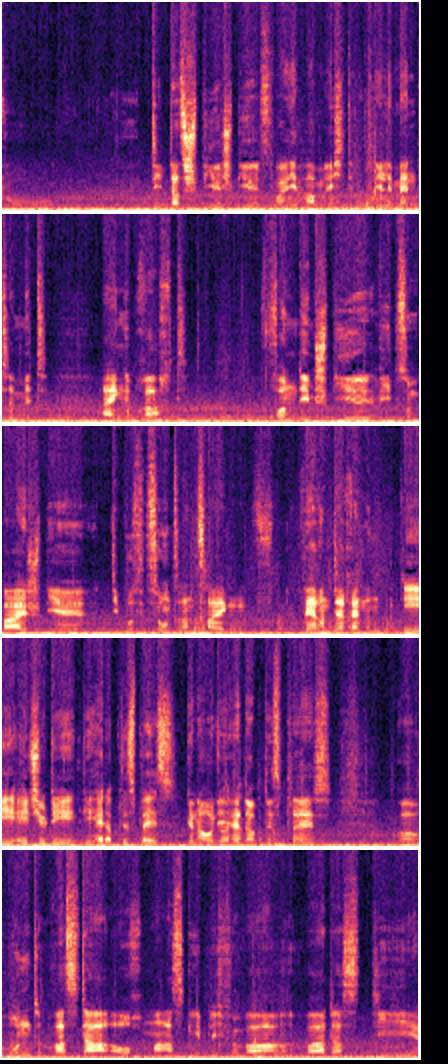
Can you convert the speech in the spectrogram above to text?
du die, das Spiel spielst, weil die haben echt Elemente mit eingebracht von dem Spiel, wie zum Beispiel die Positionsanzeigen während der Rennen. Die HUD, die Head-Up-Displays. Genau, die. Head-Up-Displays. Äh, Und was da auch maßgeblich für war, war, dass die, äh,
